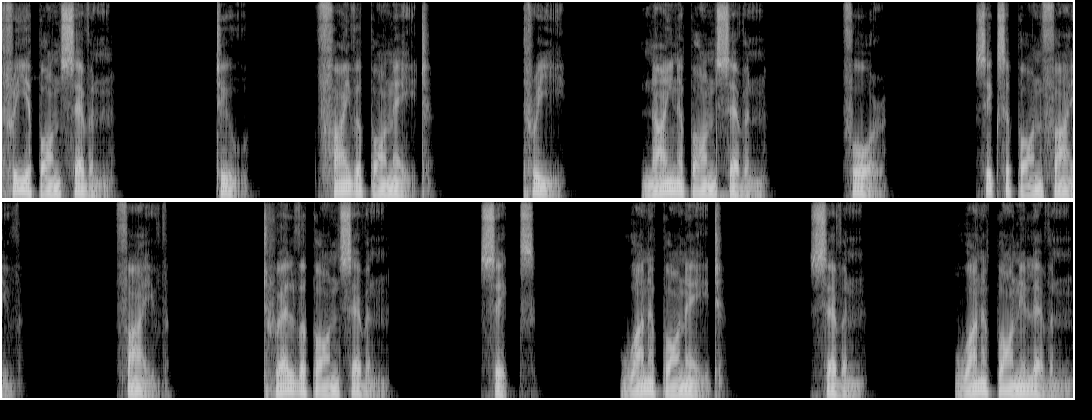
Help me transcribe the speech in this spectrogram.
3 upon 7. 2. 5 upon 8. 3. 9 upon 7. 4. 6 upon 5 5 12 upon 7 6 1 upon 8 7 1 upon 11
